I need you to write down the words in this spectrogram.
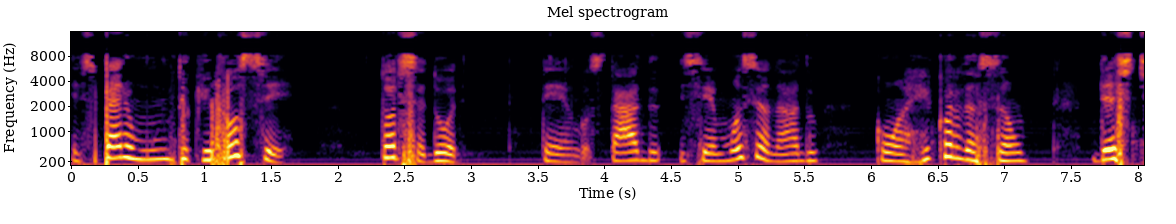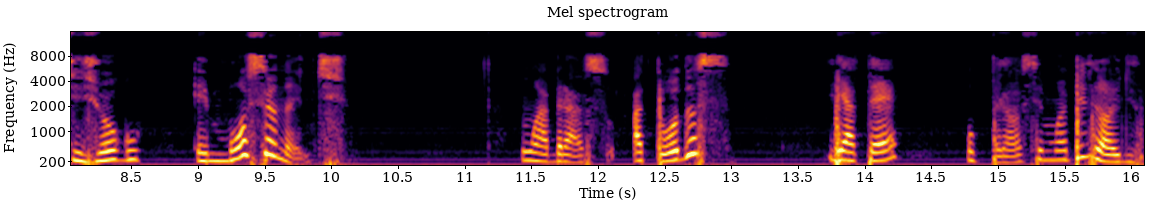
Espero muito que você, torcedor, tenha gostado e se emocionado com a recordação deste jogo emocionante. Um abraço a todos e até o próximo episódio.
